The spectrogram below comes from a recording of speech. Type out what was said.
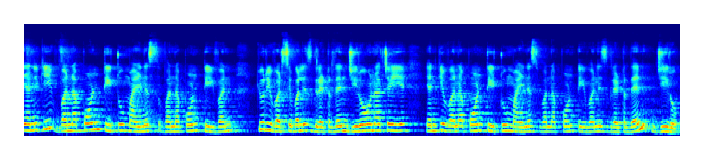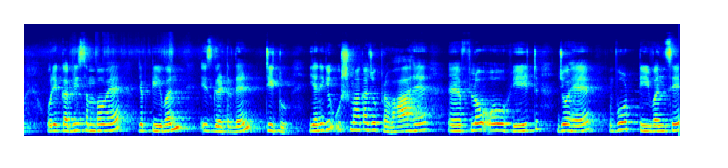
यानी कि one upon T two minus one upon T one Q reversible is greater than zero होना चाहिए? यानी कि one upon T two minus one upon T one is greater than zero और ये कभी संभव है जब T one is greater than T two यानी कि उष्मा का जो प्रवाह है फ्लो ओ हीट जो है, वो टी वन से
